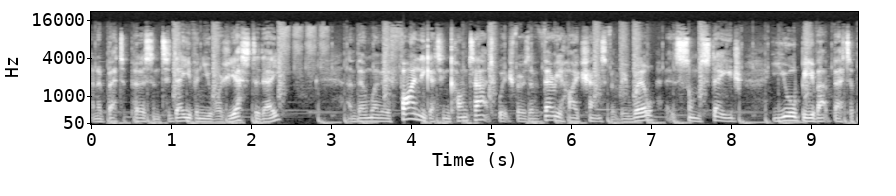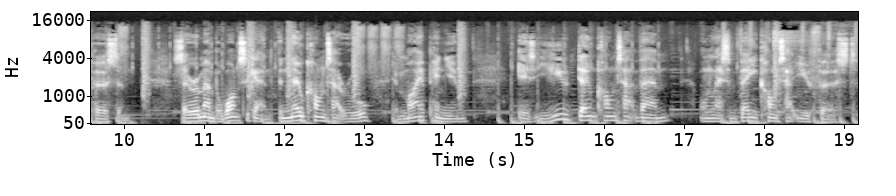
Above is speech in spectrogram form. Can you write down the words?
and a better person today than you was yesterday. And then when they finally get in contact, which there's a very high chance that they will at some stage, you'll be that better person. So remember, once again, the no contact rule, in my opinion, is you don't contact them unless they contact you first.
